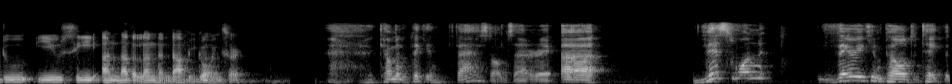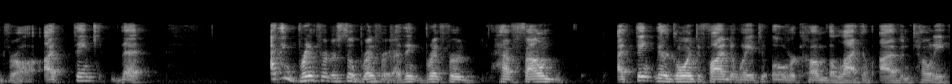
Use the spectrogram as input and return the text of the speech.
do you see another London derby going, sir? Coming thick and fast on Saturday. Uh, this one, very compelled to take the draw. I think that I think Brentford are still Brentford. I think Brentford have found. I think they're going to find a way to overcome the lack of Ivan Toney.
